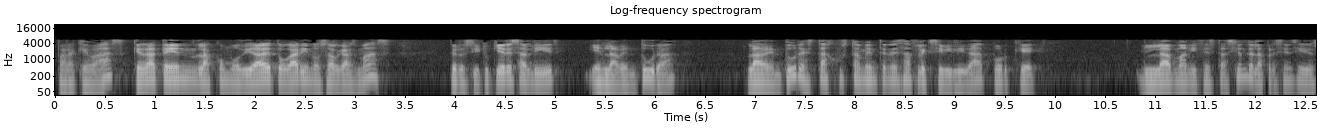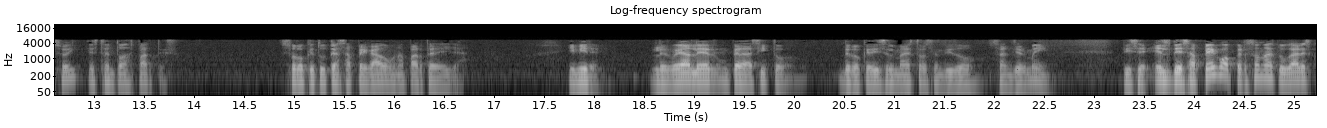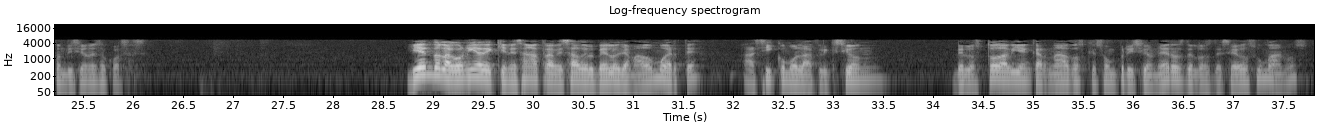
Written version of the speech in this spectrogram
¿Para qué vas? Quédate en la comodidad de tu hogar y no salgas más. Pero si tú quieres salir y en la aventura, la aventura está justamente en esa flexibilidad porque la manifestación de la presencia yo soy está en todas partes. Solo que tú te has apegado a una parte de ella. Y miren, les voy a leer un pedacito de lo que dice el maestro ascendido Saint Germain. Dice, el desapego a personas, lugares, condiciones o cosas. Viendo la agonía de quienes han atravesado el velo llamado muerte, así como la aflicción de los todavía encarnados que son prisioneros de los deseos humanos,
